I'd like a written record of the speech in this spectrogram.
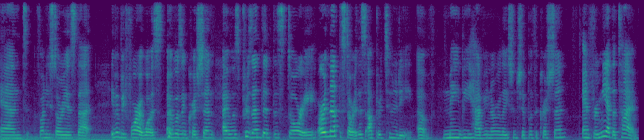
And funny story is that even before I was I wasn't Christian, I was presented the story or not the story, this opportunity of maybe having a relationship with a Christian. And for me at the time,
